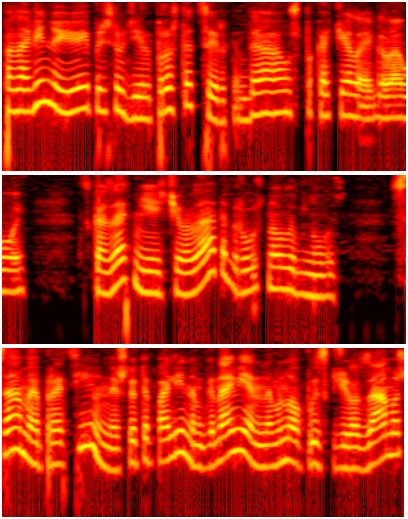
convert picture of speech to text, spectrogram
половину ее и присудил. Просто цирк. Да уж, покачала я головой. Сказать нечего. Лада грустно улыбнулась. Самое противное, что эта Полина мгновенно вновь выскочила замуж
